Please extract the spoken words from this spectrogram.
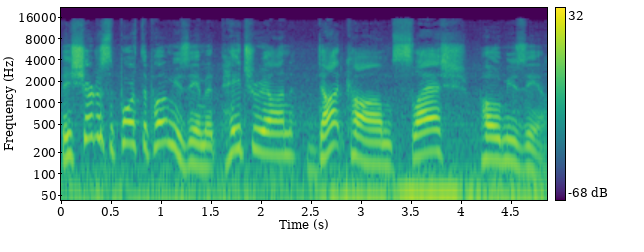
be sure to support the Poe Museum at patreon.com slash Poe Museum.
